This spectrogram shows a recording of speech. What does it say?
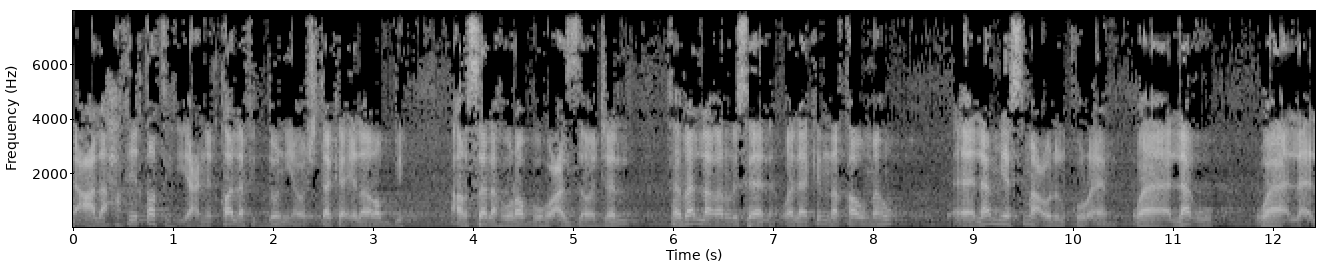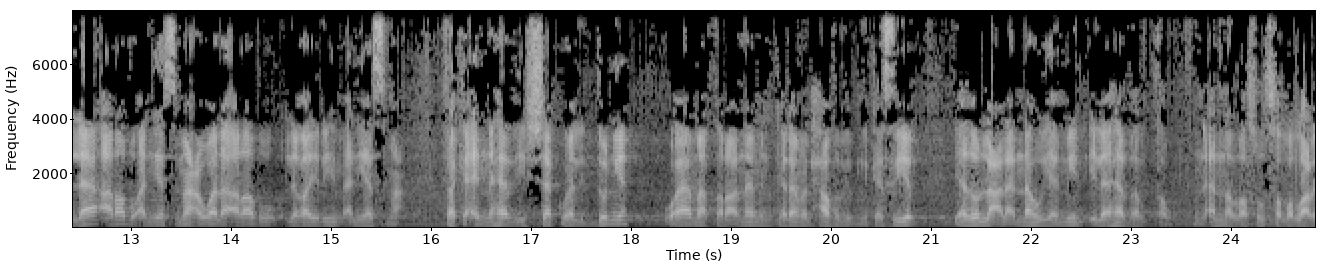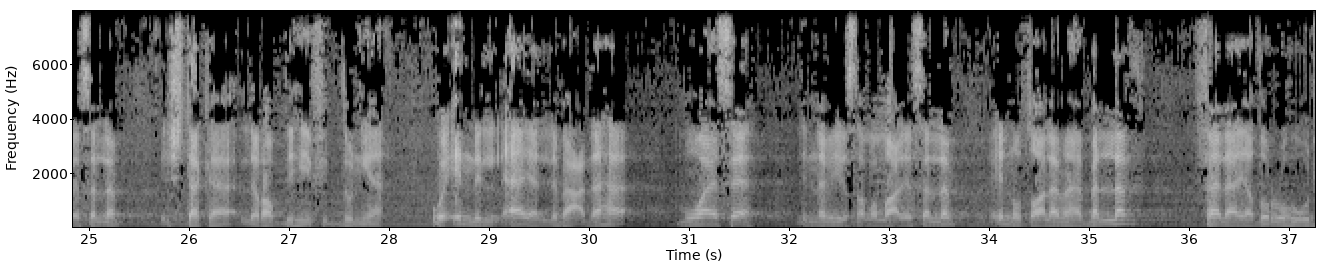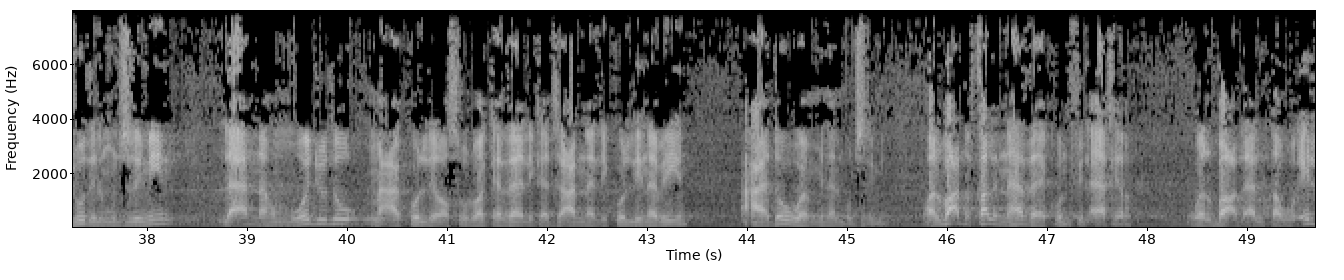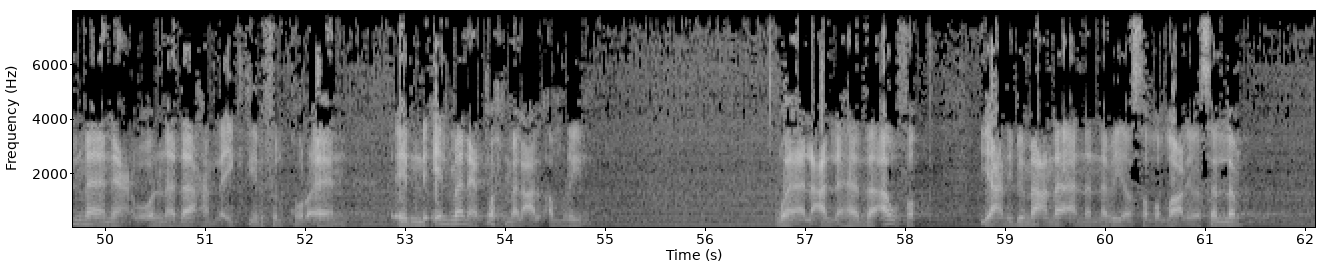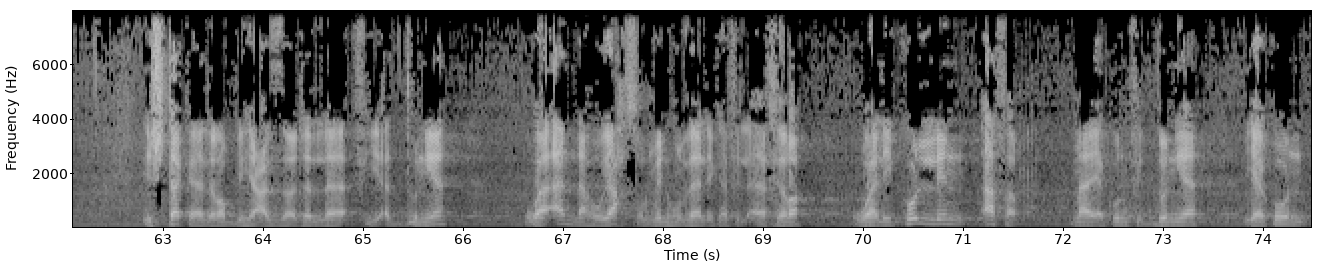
على حقيقته. يعني قال في الدنيا واشتكى إلى ربه أرسله ربه عز وجل فبلغ الرسالة ولكن قومه لم يسمعوا للقرآن ولغوا ولا أرادوا أن يسمعوا ولا أرادوا لغيرهم أن يسمع. فكأن هذه الشكوى للدنيا وما قرأناه من كلام الحافظ ابن كثير يدل على أنه يميل إلى هذا القول من أن الرسول صلى الله عليه وسلم اشتكى لربه في الدنيا. وإن الآية اللي بعدها مواساة للنبي صلى الله عليه وسلم إنه طالما بلغ فلا يضره وجود المجرمين لأنهم وجدوا مع كل رسول وكذلك جعلنا لكل نبي عدوا من المجرمين. والبعض قال إن هذا يكون في الآخرة والبعض قال طب وإيه المانع؟ وقلنا ده هنلاقيه كتير في القرآن إن إيه المانع تحمل على الأمرين؟ ولعل هذا أوفق. يعني بمعنى أن النبي صلى الله عليه وسلم اشتكى لربه عز وجل في الدنيا وأنه يحصل منه ذلك في الآخرة ولكل أثر ما يكون في الدنيا يكون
